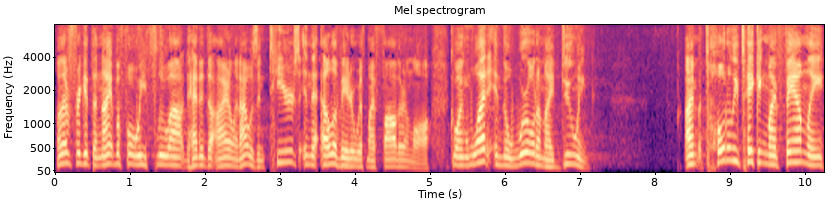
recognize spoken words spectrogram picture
I'll never forget the night before we flew out and headed to Ireland. I was in tears in the elevator with my father-in-law, going, "What in the world am I doing?" I'm totally taking my family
